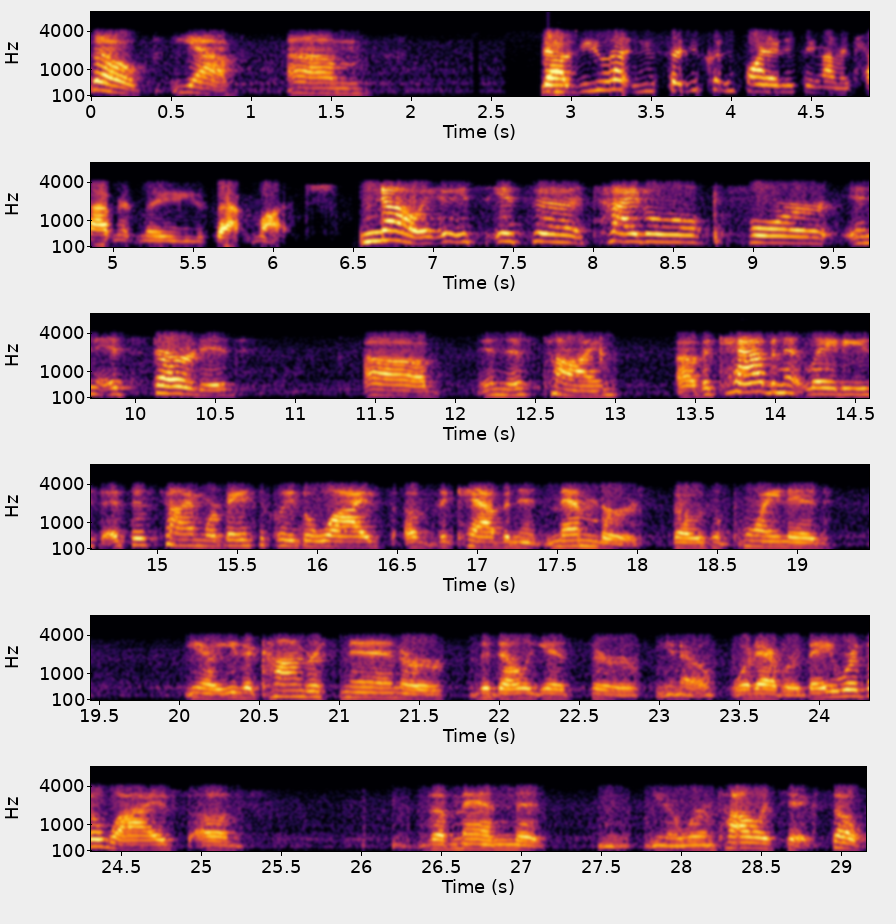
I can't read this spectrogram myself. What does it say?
so yeah, um, now, you had, you said you couldn't find anything on the cabinet ladies that much. No, it's it's a title for, and it started uh, in this time. Uh, the cabinet ladies at this time were basically the wives of the cabinet members, those appointed, you know, either congressmen or the delegates or you know whatever. They were the wives of the men that you know were in politics. So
